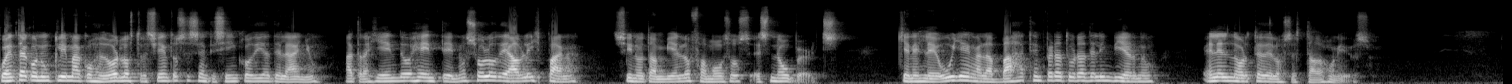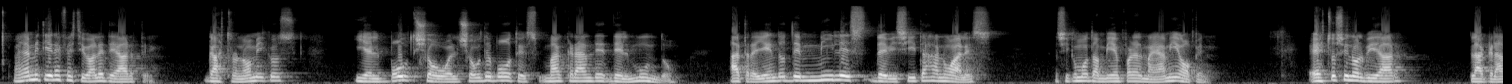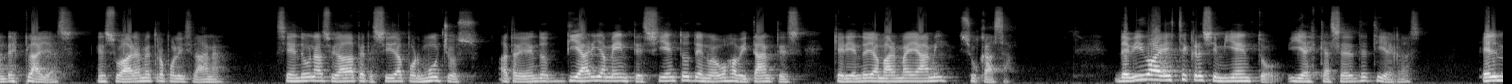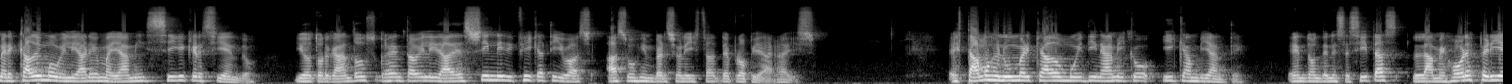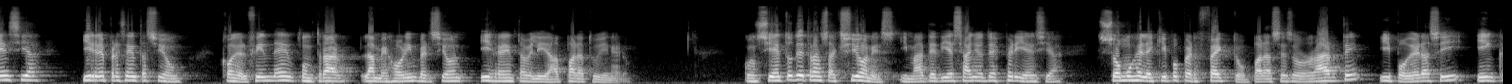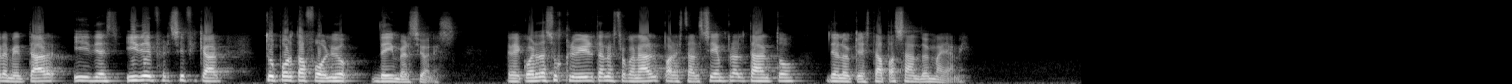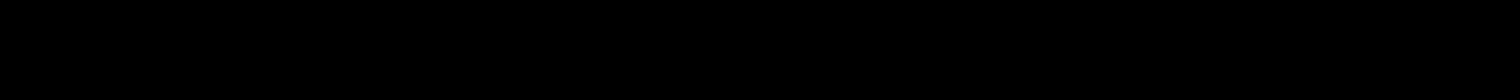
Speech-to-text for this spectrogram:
Cuenta con un clima acogedor los 365 días del año, atrayendo gente no solo de habla hispana, sino también los famosos snowbirds, quienes le huyen a las bajas temperaturas del invierno en el norte de los Estados Unidos. Miami tiene festivales de arte, gastronómicos y el Boat Show, el show de botes más grande del mundo, atrayendo de miles de visitas anuales, así como también para el Miami Open. Esto sin olvidar las grandes playas en su área metropolitana, siendo una ciudad apetecida por muchos, atrayendo diariamente cientos de nuevos habitantes queriendo llamar Miami su casa. Debido a este crecimiento y a escasez de tierras, el mercado inmobiliario en Miami sigue creciendo y otorgando rentabilidades significativas a sus inversionistas de propiedad raíz. Estamos en un mercado muy dinámico y cambiante, en donde necesitas la mejor experiencia y representación con el fin de encontrar la mejor inversión y rentabilidad para tu dinero. Con cientos de transacciones y más de 10 años de experiencia, somos el equipo perfecto para asesorarte y poder así incrementar y, y diversificar tu portafolio de inversiones. Recuerda suscribirte a nuestro canal para estar siempre al tanto de lo que está pasando en Miami.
